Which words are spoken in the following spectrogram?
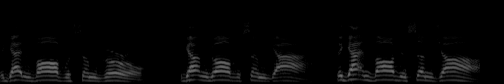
They got involved with some girl. They got involved with some guy. They got involved in some job.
